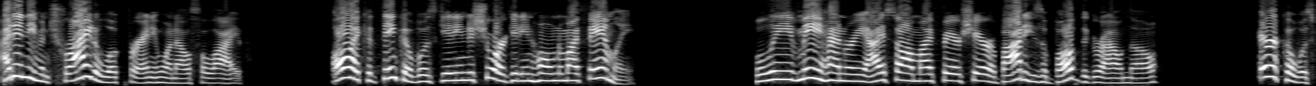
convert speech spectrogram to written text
I didn't even try to look for anyone else alive. All I could think of was getting to shore, getting home to my family. Believe me, Henry, I saw my fair share of bodies above the ground, though. Erika was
